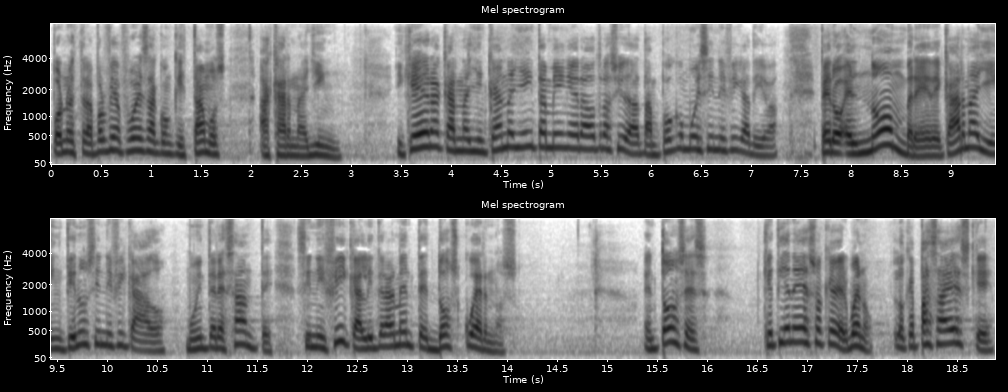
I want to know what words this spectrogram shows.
por nuestra propia fuerza conquistamos a Carnallín. ¿Y qué era Carnallín? Carnallín también era otra ciudad, tampoco muy significativa, pero el nombre de Carnallín tiene un significado muy interesante. Significa literalmente dos cuernos. Entonces, ¿qué tiene eso que ver? Bueno, lo que pasa es que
